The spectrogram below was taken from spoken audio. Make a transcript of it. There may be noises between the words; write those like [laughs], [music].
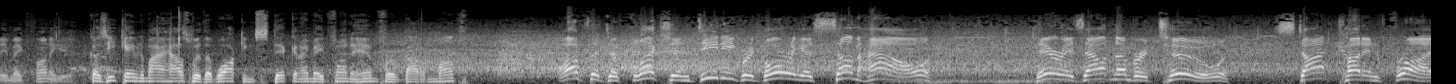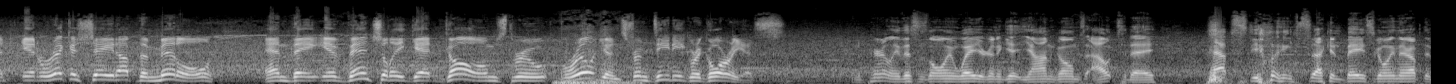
He make fun of you because he came to my house with a walking stick, and I made fun of him for about a month. Off the deflection, Didi Gregorius somehow. There is out number two. Stott cut in front. It ricocheted up the middle, and they eventually get Gomes through brilliance from Didi Gregorius. And apparently, this is the only way you're going to get Yan Gomes out today. Happ [laughs] stealing second base, going there up the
